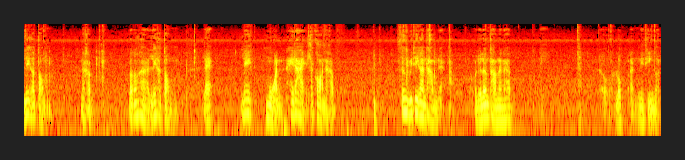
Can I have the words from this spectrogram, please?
เลขอะตอมนะครับ เราต้องหาเลขอะตอม และเลขมวลให้ได้ซะก่อนนะครับ ซึ่งวิธีการทำเนี่ย ผมจะเริ่มทำแล้วนะครับเราลบอันนี้ทิ้งก่อน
